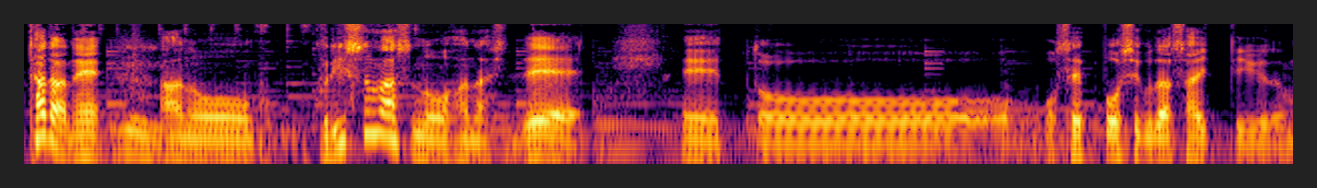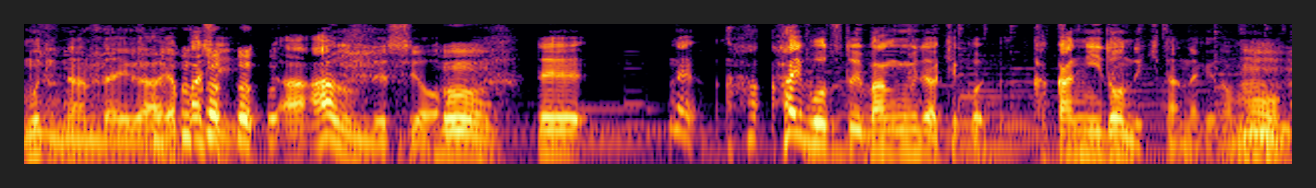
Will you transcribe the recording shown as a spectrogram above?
ただねうん。あのクリスマスのお話でえーっとお説法してくださいっていうの無理難題がやっぱし ああるんですよ。うん。でね、はハイボーズという番組では結構果敢に挑んできたんだけども、うん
